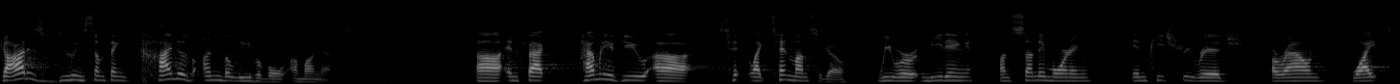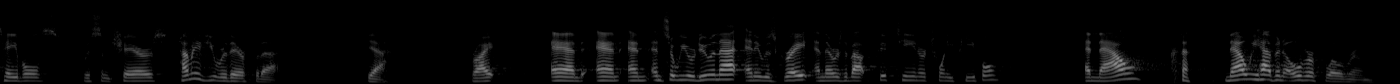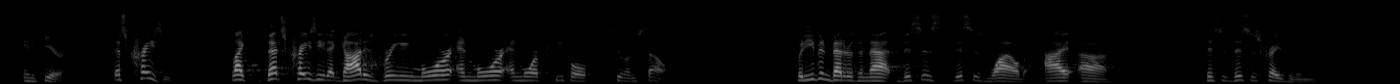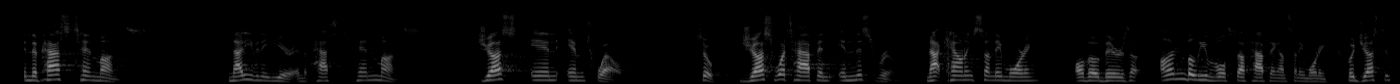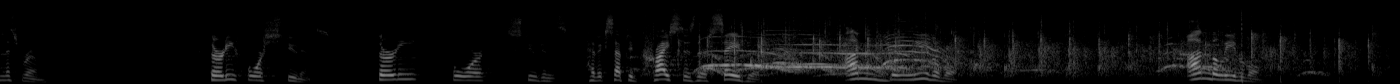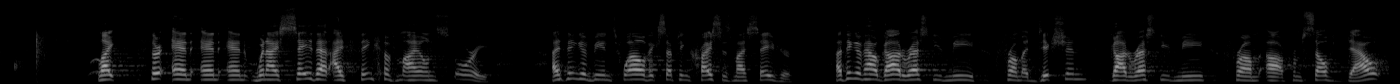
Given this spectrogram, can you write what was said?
God is doing something kind of unbelievable among us. Uh, in fact, how many of you, uh, t- like 10 months ago, we were meeting on Sunday morning in Peachtree Ridge around white tables with some chairs? How many of you were there for that? Yeah. Right? And and and and so we were doing that and it was great and there was about 15 or 20 people. And now now we have an overflow room in here. That's crazy. Like that's crazy that God is bringing more and more and more people to himself. But even better than that, this is this is wild. I uh this is this is crazy to me. In the past 10 months, not even a year, in the past 10 months, just in M12. So, just what's happened in this room, not counting Sunday morning, although there's unbelievable stuff happening on Sunday morning, but just in this room, 34 students, 34 students have accepted Christ as their Savior. Unbelievable. Unbelievable. Like, and, and, and when I say that, I think of my own story. I think of being 12, accepting Christ as my Savior. I think of how God rescued me from addiction. God rescued me from, uh, from self doubt.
